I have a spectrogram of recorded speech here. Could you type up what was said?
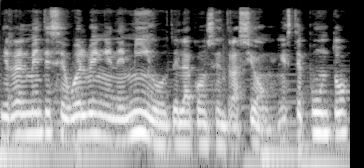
y realmente se vuelven enemigos de la concentración. En este punto,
